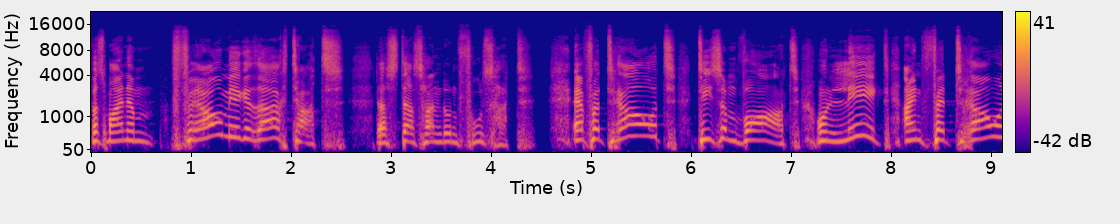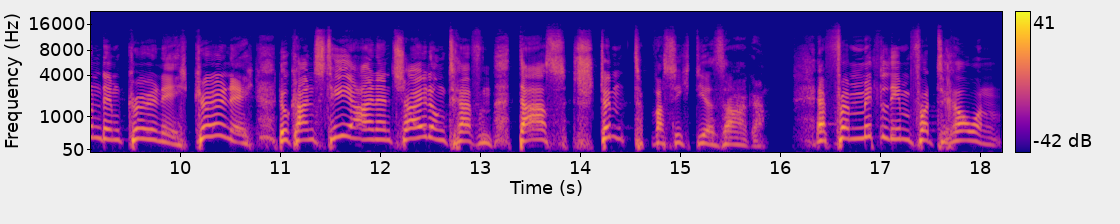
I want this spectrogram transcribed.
was meine Frau mir gesagt hat, dass das Hand und Fuß hat. Er vertraut diesem Wort und legt ein Vertrauen dem König. König, du kannst hier eine Entscheidung treffen. Das stimmt, was ich dir sage. Er vermittelt ihm Vertrauen.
